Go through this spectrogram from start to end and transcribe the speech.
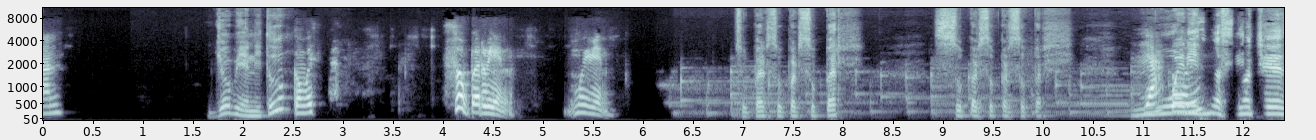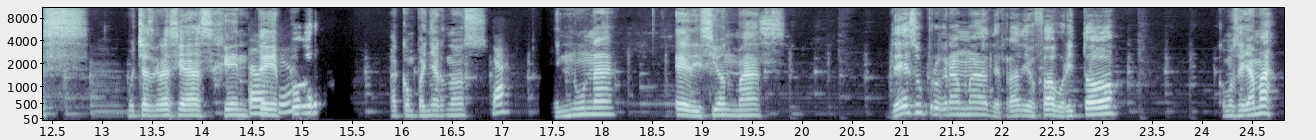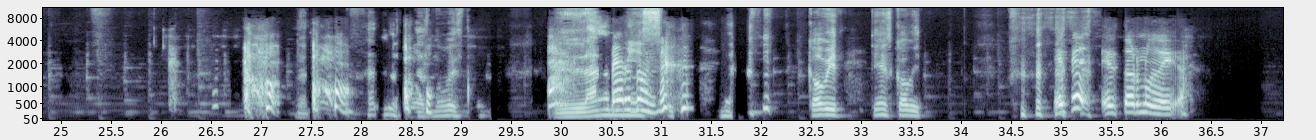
están? Yo bien, ¿y tú? ¿Cómo estás? Súper bien, muy bien. Súper, súper, súper. Súper, súper, súper. Buenísimas noches. Muchas gracias, gente, por acompañarnos ¿Ya? en una edición más de su programa de radio favorito. ¿Cómo se llama? Las nubes. La Perdón, mis- COVID, tienes COVID. es que estornudé.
